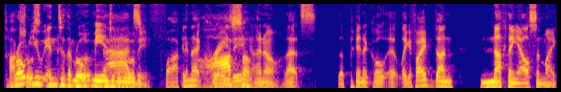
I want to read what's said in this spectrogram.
talk Wrote show you into the wrote movie? me into That's the movie. fucking Isn't that crazy? awesome. I know that's the pinnacle. Like if I've done nothing else in my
